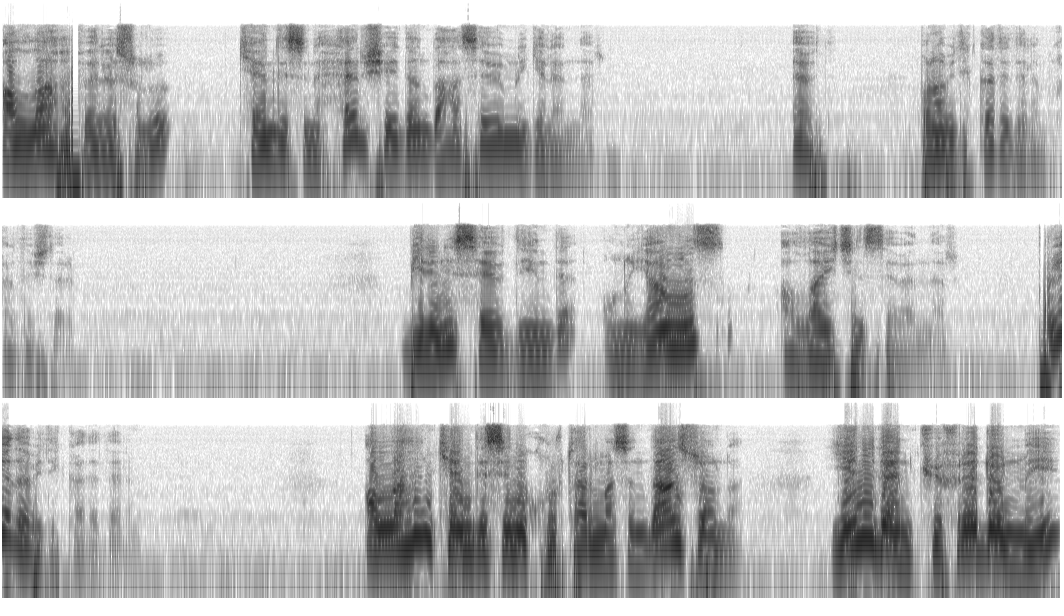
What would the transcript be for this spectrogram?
Allah ve Resulü kendisine her şeyden daha sevimli gelenler. Evet. Buna bir dikkat edelim kardeşlerim. Birini sevdiğinde onu yalnız Allah için sevenler. Buraya da bir dikkat edelim. Allah'ın kendisini kurtarmasından sonra yeniden küfre dönmeyi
